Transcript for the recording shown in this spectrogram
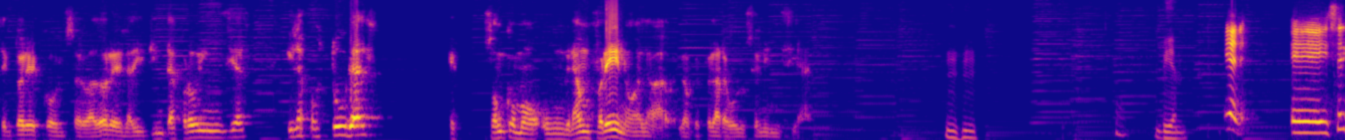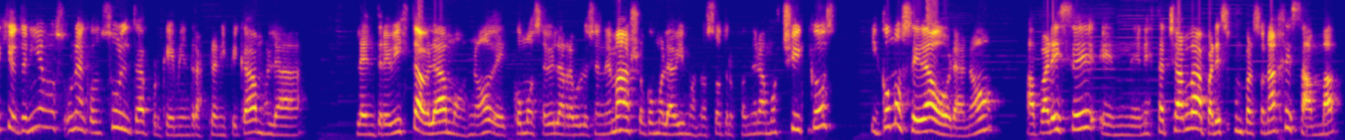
sectores conservadores de las distintas provincias, y las posturas son como un gran freno a, lo que fue la revolución inicial. Bien. Bien. Eh, Sergio, teníamos una consulta, porque mientras planificábamos la, entrevista hablábamos ¿no? de cómo se ve la Revolución de Mayo, cómo la vimos nosotros cuando éramos chicos, y cómo se da ahora, ¿no? Aparece, en, en esta charla, aparece un personaje, Samba,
